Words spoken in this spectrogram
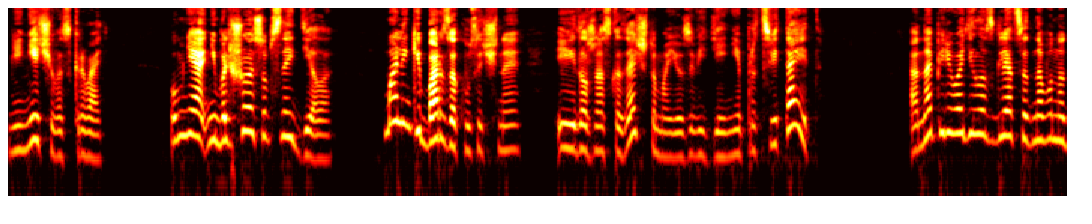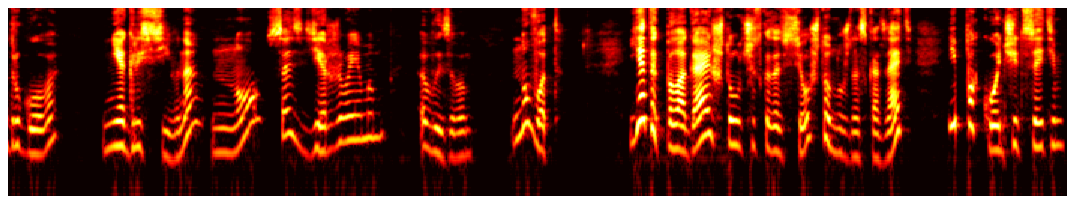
Мне нечего скрывать. У меня небольшое собственное дело. Маленький бар закусочная. И должна сказать, что мое заведение процветает. Она переводила взгляд с одного на другого, не агрессивно, но со сдерживаемым вызовом. Ну вот, я так полагаю, что лучше сказать все, что нужно сказать, и покончить с этим.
